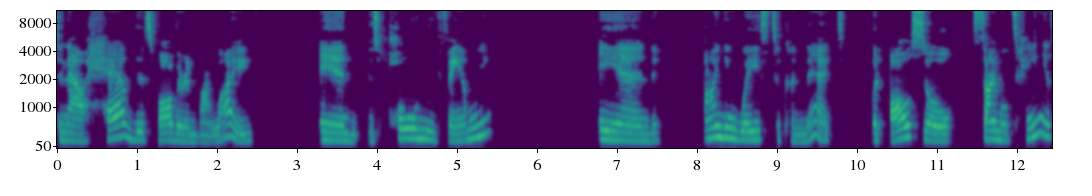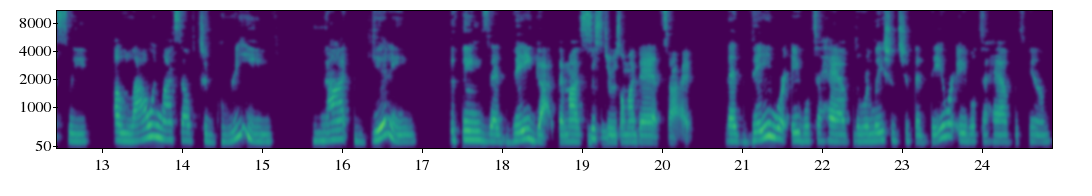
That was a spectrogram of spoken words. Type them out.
to now have this father in my life and this whole new family and finding ways to connect, but also simultaneously allowing myself to grieve not getting the things that they got, that my mm-hmm. sisters on my dad's side, that they were able to have the relationship that they were able to have with him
